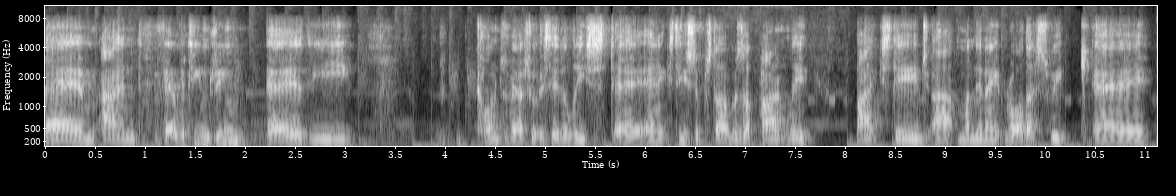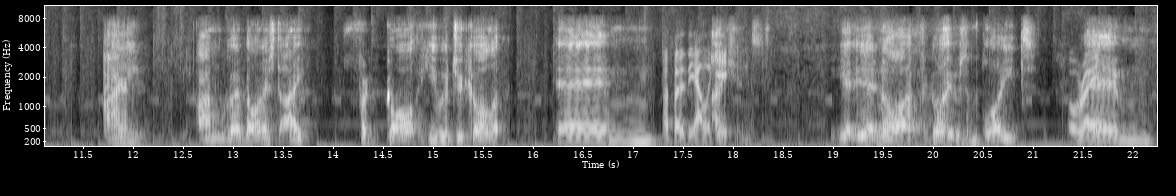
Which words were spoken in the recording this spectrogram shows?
Um, and Velveteen Dream, uh, the controversial to say the least uh, NXT superstar, was apparently backstage at Monday Night Raw this week. Uh, I, I'm going to be honest, I forgot he would you call it? Um, About the allegations. yeah, yeah, no, I forgot he was employed. All right. Um,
